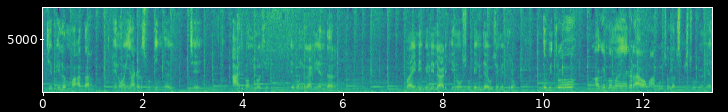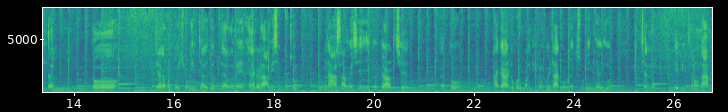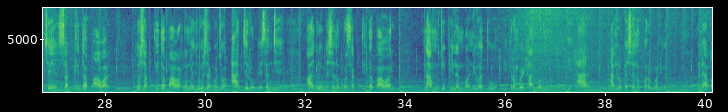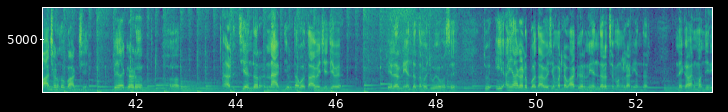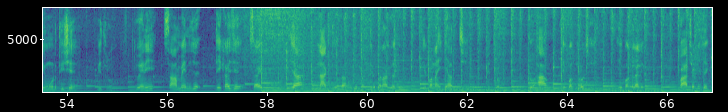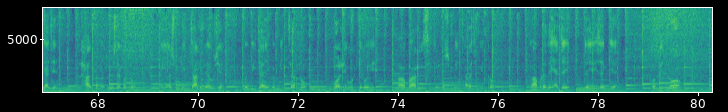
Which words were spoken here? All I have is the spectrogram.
જે ફિલ્મમાં હતા, એનું અહીંયા આગળ શૂટિંગ થયું છે. તો આ જ બંગલો છે, જે બંગલાની અંદર ભાઈની બેની લાડકીનું શૂટિંગ થયું છે મિત્રો. તો મિત્રો અગર તમે અહીંયા આગળ આવવા માંગો છો લક્ષ્મી સ્ટુડિયોની અંદર, તો જ્યારે પણ કોઈ શૂટિંગ ચાલતું ત્યારે તમે અહીંયા આગળ આવી શકો છો. અને આ સામે છે એક ઘાટ છે. તો આ ઘાટ ઉપર પણ વિક્રમભાઈ ઠાકોરનું એક શૂટિંગ થયું હતું પિક્ચરનું એ પિક્ચરનું નામ છે શક્તિ ધ પાવર. તો શક્તિ ધ પાવર તમે જોઈ શકો છો, આ જ જે લોકેશન છે. આ જ લોકેશન ઉપર શક્તિ ધ પાવર નામનું જે ફિલ્મ બન્યું હતું વિક્રમભાઈ ઠાકોરનું, એ આ આ લોકેશન ઉપર બન્યું હતું. અને આ પાછળનો ભાગ છે. જે આગળ જે અંદર નાગ દેવતા બતાવે છે, જે ટેલરની અંદર તમે જોયો હશે. તો એ અહીંયા આગળ બતાવે છે, મતલબ આ ઘરની અંદર જ છે, બંગલાની અંદર. અને એક હનુમાનજીની મૂર્તિ છે, મિત્રો. તો એની સામેની જે દેખાય છે, સાઈડ ત્યાં નાગ દેવતાનું જે મંદિર બનાવ્યું હતું, એ પણ અહીંયા જ છે, મિત્રો. તો આ બંગલો છે, એ બંગલાની પાછળની જગ્યા છે. અને હાલ તમે જોઈ શકો છો, અહીંયા શૂટિંગ ચાલી રહ્યું છે. કોઈ બીજા એક પિક્ચરનું બોલિવૂડ કે કોઈ બહારની સિરિયલનું શૂટિંગ ચાલે છે મિત્રો. તો આપણે ત્યાં જઈ જઈ નહીં શકીએ. પણ મિત્રો,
